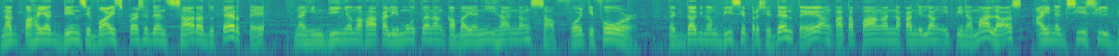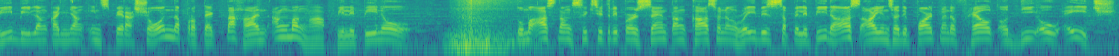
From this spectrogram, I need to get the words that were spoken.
Nagpahayag din si Vice President Sara Duterte na hindi niya makakalimutan ang kabayanihan ng Sub-44. Dagdag ng Vice Presidente, ang katapangan na kanilang ipinamalas ay nagsisilbi bilang kanyang inspirasyon na protektahan ang mga Pilipino. Tumaas ng 63% ang kaso ng rabies sa Pilipinas ayon sa Department of Health o DOH.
